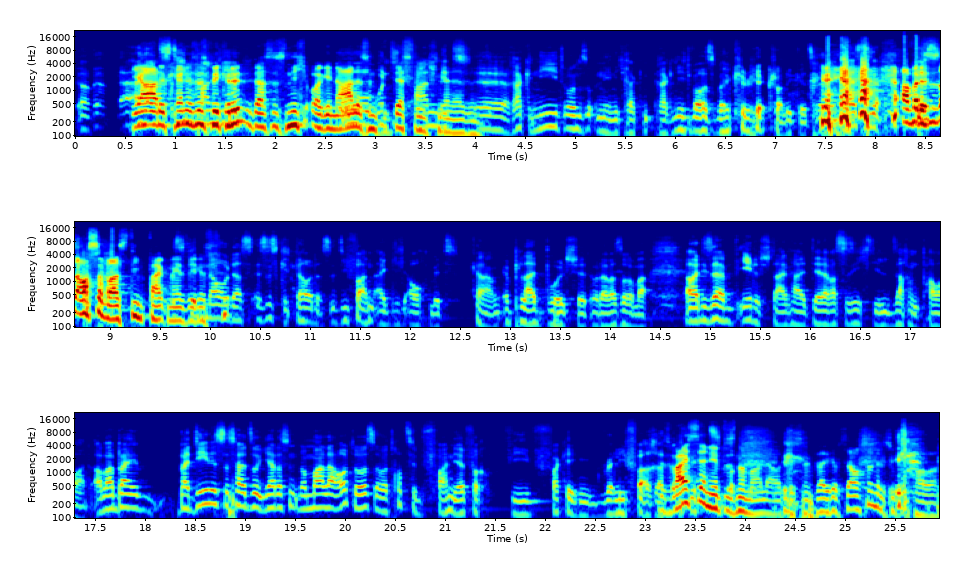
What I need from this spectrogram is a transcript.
Äh, ja, du kannst es begründen, dass es nicht original oh, ist und, und deswegen schneller mit, sind. Äh, Ragnit und so. Nee, nicht Ragn Ragnit war aus Valkyria Chronicles. Aber das, das ist auch so was Steampunk-mäßiges. Genau das, es ist genau das. Die fahren eigentlich auch mit, keine Ahnung, Applied Bullshit oder was auch immer. Aber dieser Edelstein halt, der, was sich die Sachen powert. Aber bei, bei denen ist es halt so, ja, das sind normale Autos, aber trotzdem fahren die einfach wie fucking Rallye-Fahrer. Das weißt du ja nicht, ob das normale Autos sind. Vielleicht gibt es da auch so eine Superpower.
